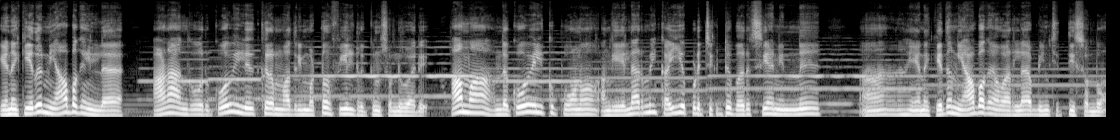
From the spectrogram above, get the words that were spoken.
எனக்கு எதுவும் ஞாபகம் இல்லை. ஆனால் அங்கே ஒரு கோவில் இருக்கிற மாதிரி மட்டும் ஃபீல் இருக்குன்னு சொல்லுவார். ஆமாம் அந்த கோவிலுக்கு போனோம். அங்கே எல்லாருமே கையை பிடிச்சிக்கிட்டு வரிசையாக நின்று எனக்கு எதுவும் ஞாபகம் வரல அப்படின்னு சித்தி சொல்லும்.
